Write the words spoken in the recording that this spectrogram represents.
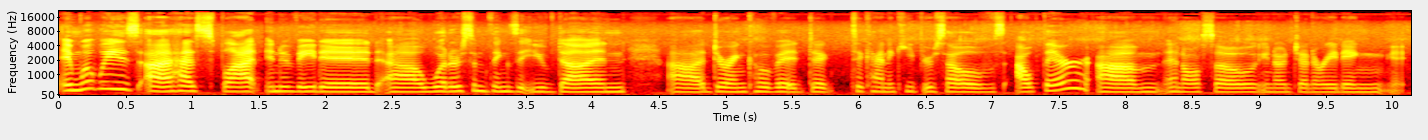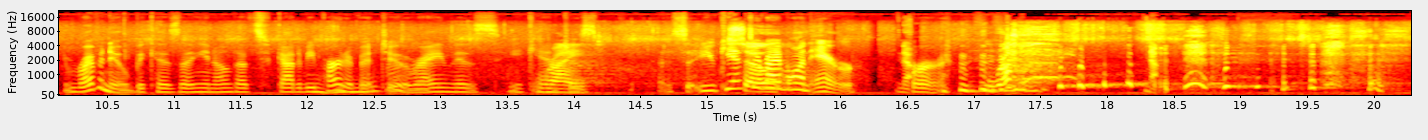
in what ways uh, has Splat innovated? Uh, what are some things that you've done uh, during COVID to, to kind of keep yourselves out there um, and also, you know, generating revenue? Because, uh, you know, that's got to be part of it too, right? Is you can't Right. just. So you can't So- survive on air. No. For,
